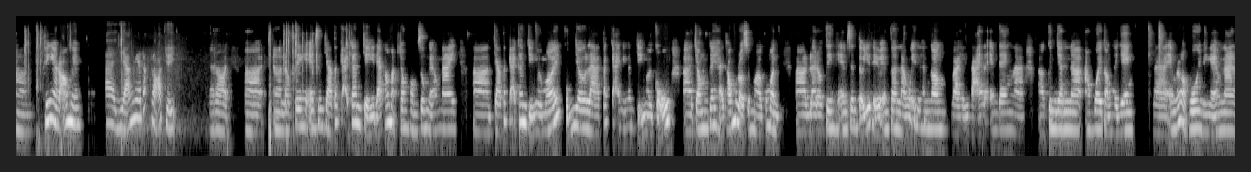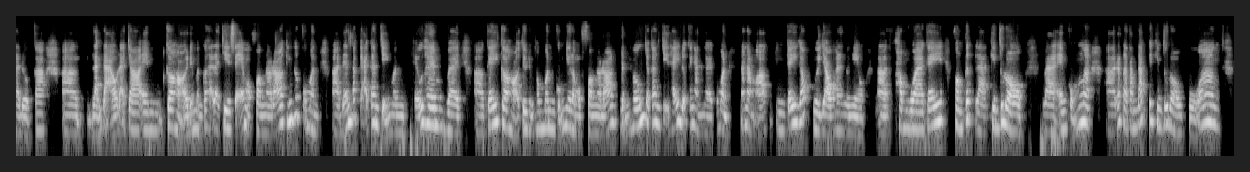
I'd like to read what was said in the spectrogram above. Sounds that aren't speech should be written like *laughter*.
à, Thúy nghe rõ không em? À dạ nghe rất rõ chị. Dạ rồi. À, à, đầu tiên thì em xin chào tất cả các anh chị đã có mặt trong phòng zoom ngày hôm nay. À, chào tất cả các anh chị người mới cũng như là tất cả những anh chị người cũ à, trong cái hệ thống resume của mình. À, lời đầu tiên thì em xin tự giới thiệu em tên là Nguyễn Thị Thanh Ngân và hiện tại là em đang là à, kinh doanh à, Amway toàn thời gian và em rất là vui vì ngày hôm nay là được uh, uh, lãnh đạo đã cho em cơ hội để mình có thể là chia sẻ một phần nào đó kiến thức của mình uh, đến tất cả các anh chị mình hiểu thêm về uh, cái cơ hội tiêu dùng thông minh cũng như là một phần nào đó định hướng cho các anh chị thấy được cái ngành nghề của mình nó nằm ở cái góc người giàu hay là người nghèo à, thông qua cái phân tích là kim túi đồ. Và em cũng à, rất là tâm đắc cái kim túi đồ của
